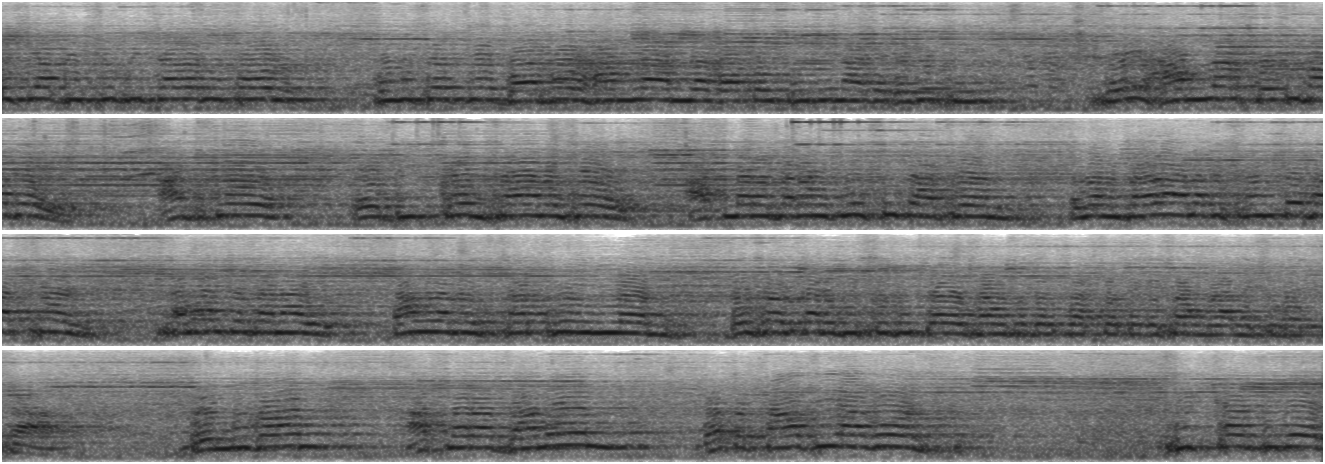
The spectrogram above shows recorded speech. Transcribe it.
এশিয়া বিশ্ববিদ্যালয়ের উপর পুলিশের যে বর্বর হামলা আমরা গত দুদিন আগে দেখেছি সেই হামলার প্রতিবাদে আজকে এই বিক্ষোভ সমাবেশে আপনারা যারা উপস্থিত আছেন এবং যারা আমাকে শুনতে পাচ্ছেন সবাইকে জানাই বাংলাদেশ ছাত্র ইউনিয়ন বেসরকারি বিশ্ববিদ্যালয় সংসদের পক্ষ থেকে সংগ্রামী শুভেচ্ছা বন্ধুগণ, আপনারা জানেন গত পাঁচই আগস্ট শিক্ষার্থীদের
